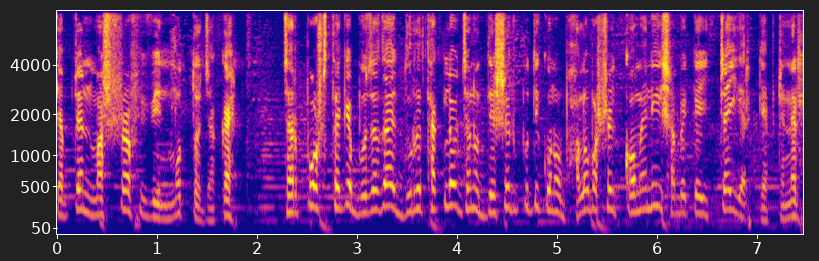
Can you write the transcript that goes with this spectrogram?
ক্যাপ্টেন মাশরাফি বিন মোত্তজাকে যার পোস্ট থেকে বোঝা যায় দূরে থাকলেও যেন দেশের প্রতি কোনো ভালোবাসাই কমেনি সাবেক এই টাইগার ক্যাপ্টেনের।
